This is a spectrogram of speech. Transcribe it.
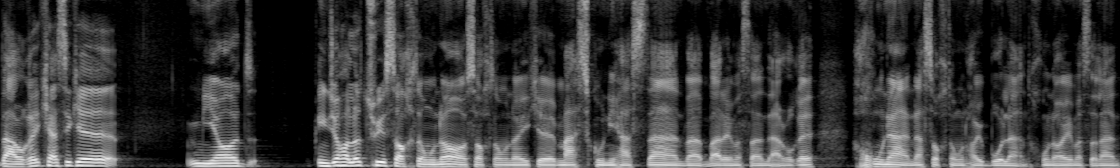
در واقع کسی که میاد اینجا حالا توی ساختمونا ساختمونایی که مسکونی هستن و برای مثلا در واقع خونه نه ساختمون های بلند خونه های مثلا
